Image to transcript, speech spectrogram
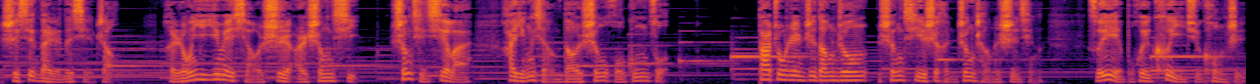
是现代人的写照，很容易因为小事而生气，生起气来还影响到生活工作。大众认知当中，生气是很正常的事情。所以也不会刻意去控制，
